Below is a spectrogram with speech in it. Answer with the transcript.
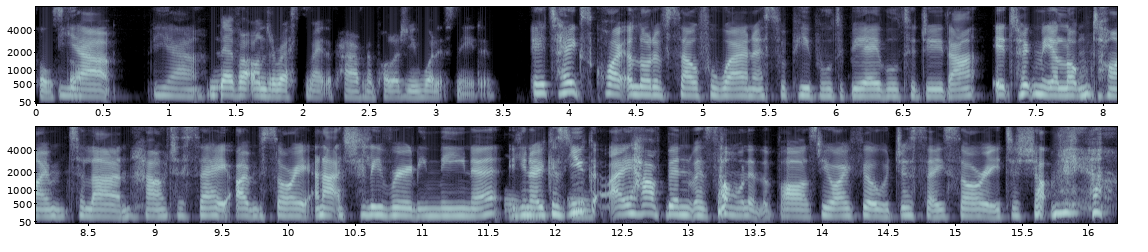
Full stop. Yeah yeah. Never underestimate the power of an apology when it's needed it takes quite a lot of self awareness for people to be able to do that. It took me a long time to learn how to say I'm sorry and actually really mean it. You know, because you, mm-hmm. I have been with someone in the past who I feel would just say sorry to shut me up,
